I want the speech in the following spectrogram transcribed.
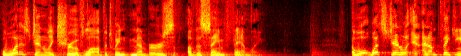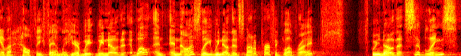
what is generally true of love between members of the same family? What's generally, and I'm thinking of a healthy family here. We, we know that, well, and, and honestly, we know that it's not a perfect love, right? We know that siblings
